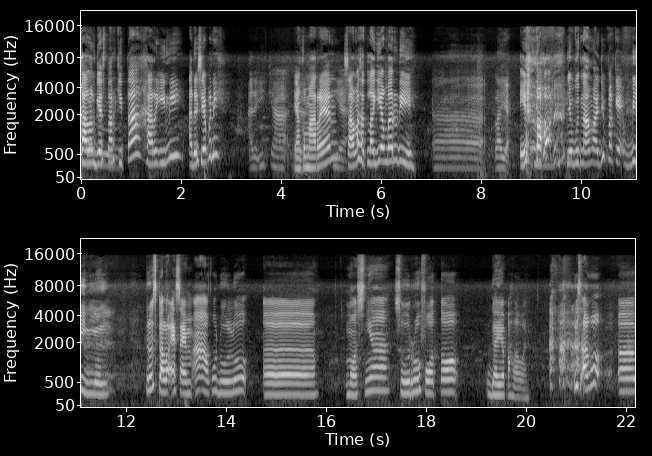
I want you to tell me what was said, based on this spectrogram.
Kalau gestar kita hari ini ada siapa nih? Ada Ica Yang kemarin Iya. sama satu lagi yang baru nih. eh layak Iya, nyebut nama aja pakai bingung. Terus kalau SMA aku dulu eh mosnya suruh foto gaya pahlawan. Terus aku eh,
